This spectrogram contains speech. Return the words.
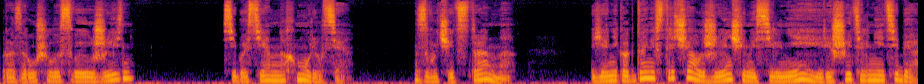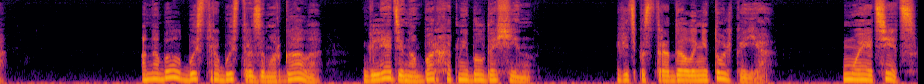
Разрушила свою жизнь? Себастьян нахмурился. Звучит странно. Я никогда не встречал женщины сильнее и решительнее тебя. Аннабелл быстро-быстро заморгала, глядя на бархатный балдахин. Ведь пострадала не только я. Мой отец.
